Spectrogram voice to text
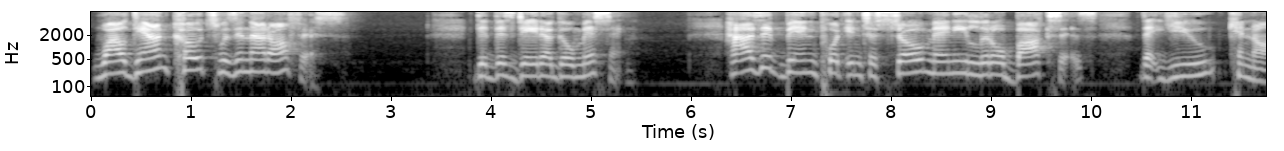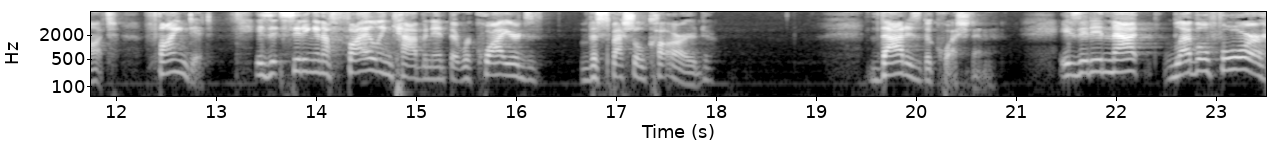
while Dan Coats was in that office, did this data go missing? Has it been put into so many little boxes that you cannot find it? Is it sitting in a filing cabinet that requires the special card? That is the question. Is it in that level four?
